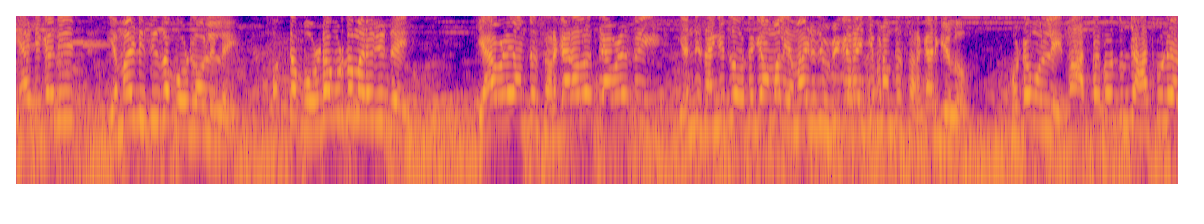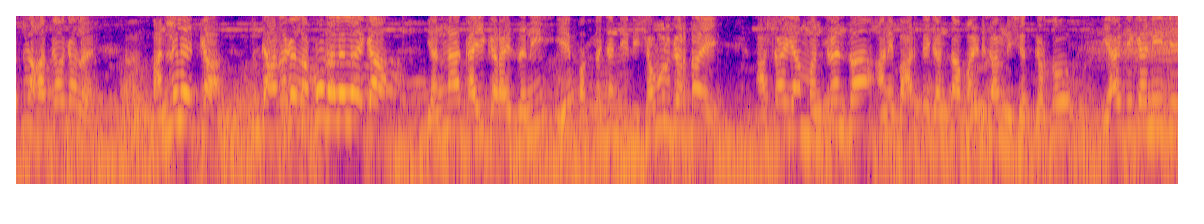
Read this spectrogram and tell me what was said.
या ठिकाणी एम आय डी सीचा बोर्ड लावलेला आहे. फक्त बोर्डापुरतं मर्यादित आहे. ज्यावेळी आमचं सरकार आलं त्यावेळेस यांनी सांगितलं होतं की आम्हाला एम आय डी सी उभी करायची पण आमचं सरकार गेलो. खोटं बोलले. मग आता का तुमचे हात कोण तुम्ही हातकार काय बांधलेले आहेत का? तुमच्या हातात काय लखो झालेला आहे का? यांना काही करायचं नाही. हे फक्त त्यांची दिशाभूल करताय. अशा या मंत्र्यांचा आणि भारतीय जनता पार्टीचा आम्ही निषेध करतो. या ठिकाणी जे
